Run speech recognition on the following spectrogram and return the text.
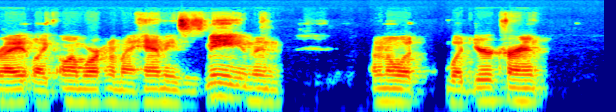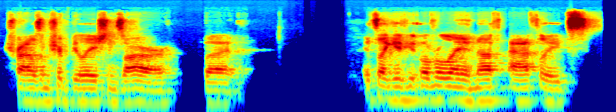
right? Like, oh, I'm working on my hammies is me, and then I don't know what what your current trials and tribulations are, but it's like if you overlay enough athletes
